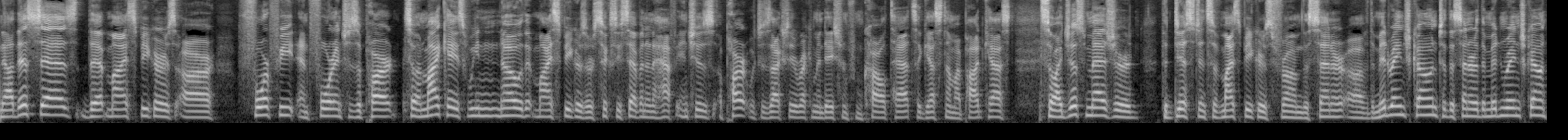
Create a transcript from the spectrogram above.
Now, this says that my speakers are four feet and four inches apart. So in my case, we know that my speakers are 67 and a half inches apart, which is actually a recommendation from Carl Tatz, a guest on my podcast. So I just measured the distance of my speakers from the center of the mid-range cone to the center of the mid-range cone.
